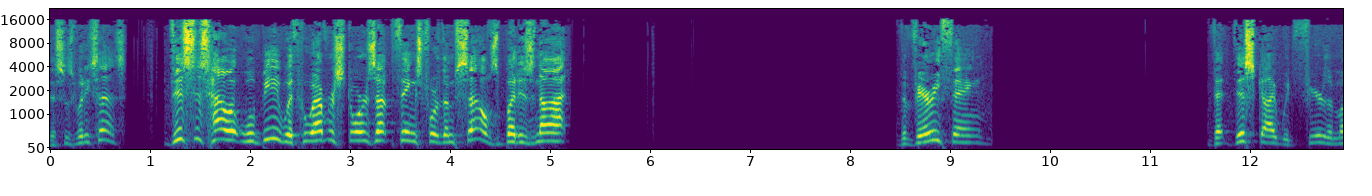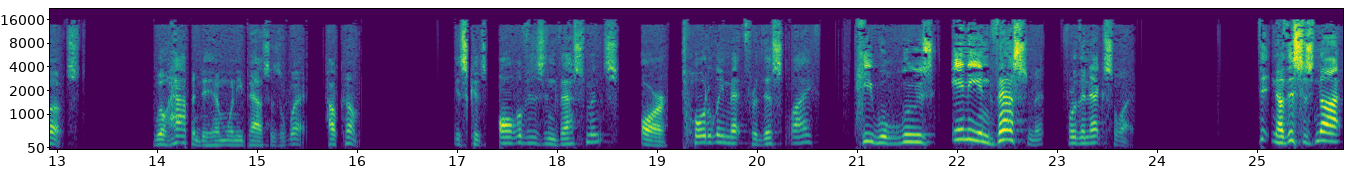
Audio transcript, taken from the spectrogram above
This is what he says. This is how it will be with whoever stores up things for themselves, but is not the very thing that this guy would fear the most will happen to him when he passes away. How come? It's because all of his investments are totally meant for this life. He will lose any investment for the next life. Now, this is not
